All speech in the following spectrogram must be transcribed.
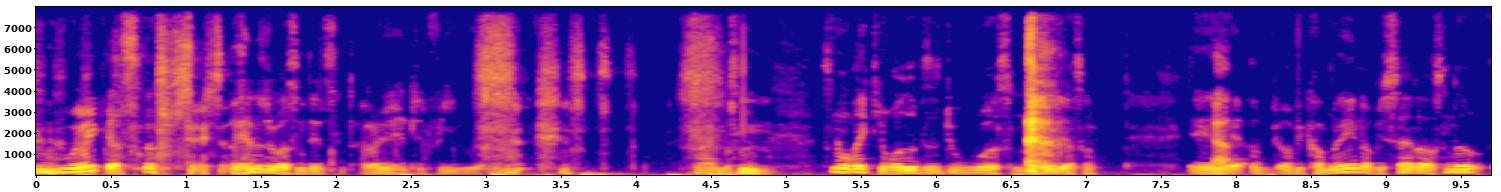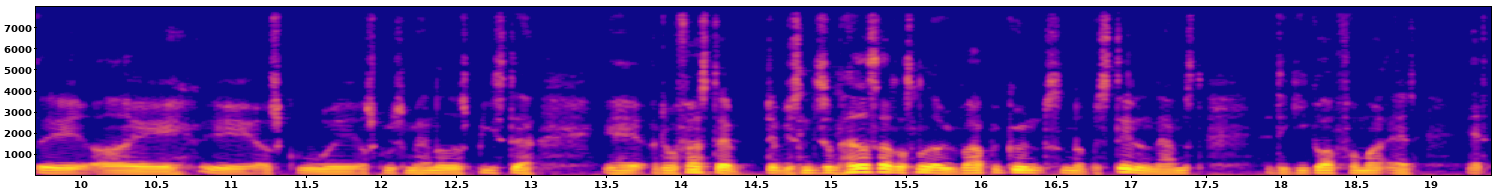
due ikke? Altså, det andet, det var sådan lidt, sådan, der var lidt fint ud af Nej, men sådan, mm. sådan nogle rigtig røde og hvide duer og sådan noget, ikke? Altså, øh, ja. og, og, vi kom ind, og vi satte os ned øh, og, øh, og skulle, øh, og skulle have noget at spise der. Øh, og det var først, da, da vi sådan ligesom havde sat os ned, og vi var begyndt sådan at bestille nærmest, at det gik op for mig, at at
